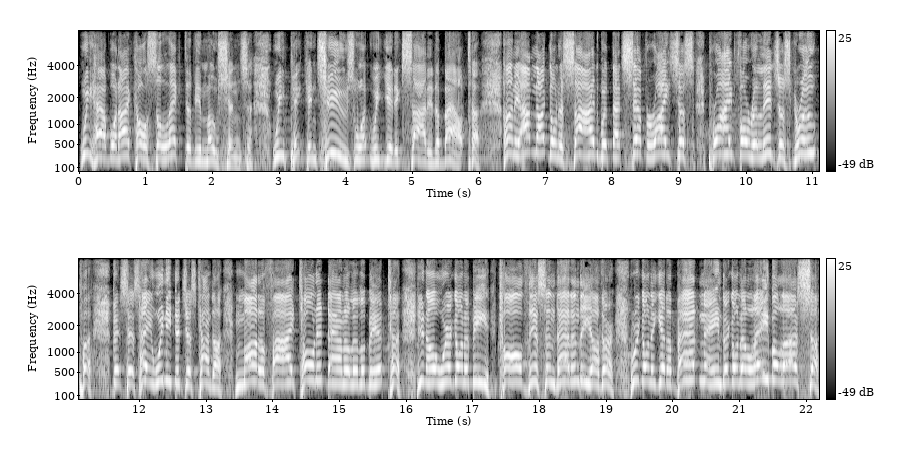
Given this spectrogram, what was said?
we have what I call selective emotions. We pick and choose what we get excited about. honey, I'm not going to side with that self righteous, prideful religious group that says, hey, we need to just kind of modify, tone it down a little bit. you know, we're going to be called this and that and the other. We're going to get a bad name. They're going to label us uh,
